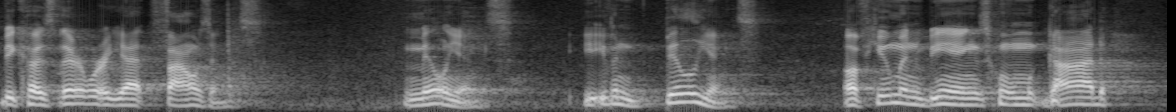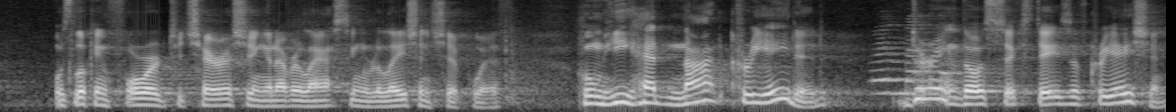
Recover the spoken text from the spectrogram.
Because there were yet thousands, millions, even billions of human beings whom God was looking forward to cherishing an everlasting relationship with, whom he had not created during those six days of creation.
